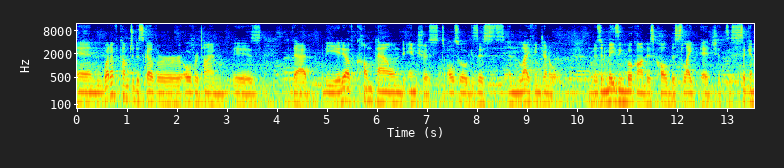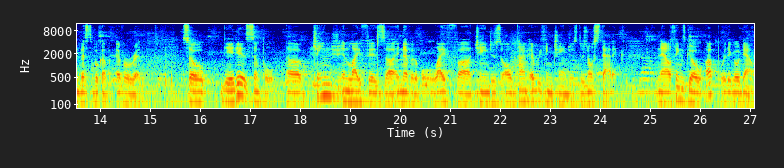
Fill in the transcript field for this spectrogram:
And what I've come to discover over time is that the idea of compound interest also exists in life in general. And there's an amazing book on this called The Slight Edge. It's the second best book I've ever read. So the idea is simple. Uh, change in life is uh, inevitable. Life uh, changes all the time. Everything changes. There's no static. Now things go up or they go down.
